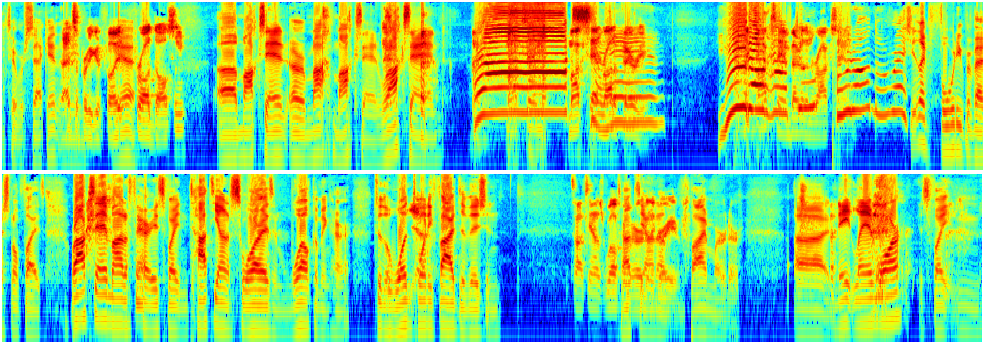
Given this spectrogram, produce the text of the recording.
October second. That's a pretty good fight. Yeah. Fraud Dawson. Uh, Moxan or Mo- Moxan, Roxanne. Moxanne Rodaferi. You don't Roxanne have better to than Roxanne. put on the rest. She's like 40 professional fights. Roxanne Modafferi is fighting Tatiana Suarez and welcoming her to the 125 division. Tatiana's welcome her to the grave. by murder. Uh, Nate Landwehr is fighting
